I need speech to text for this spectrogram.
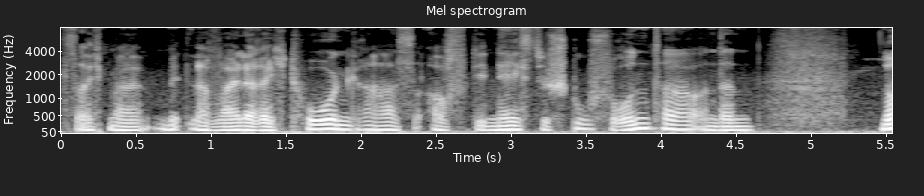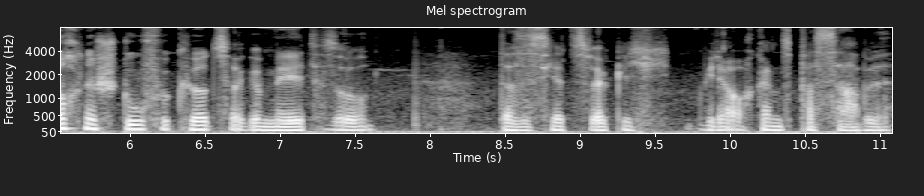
sag ich mal, mittlerweile recht hohen Gras auf die nächste Stufe runter und dann noch eine Stufe kürzer gemäht, so dass es jetzt wirklich wieder auch ganz passabel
